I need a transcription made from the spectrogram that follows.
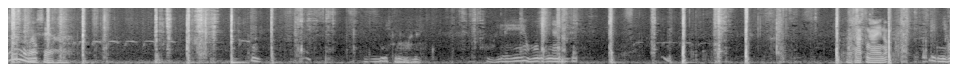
นะนี่มาเนาะแซ่หานี่คือมันโอ้ยแล้วหัวเป็นไงหักง่ายเนาะดินเหนียว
